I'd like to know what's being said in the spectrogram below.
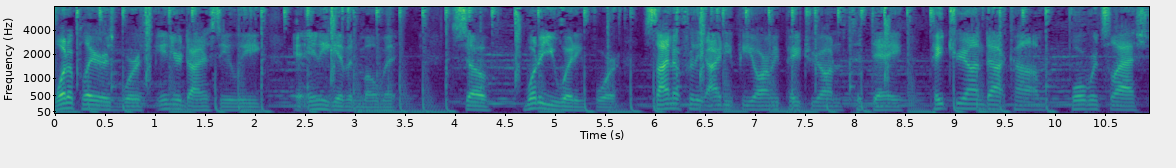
what a player is worth in your Dynasty League at any given moment. So, what are you waiting for? Sign up for the IDP Army Patreon today. Patreon.com forward slash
